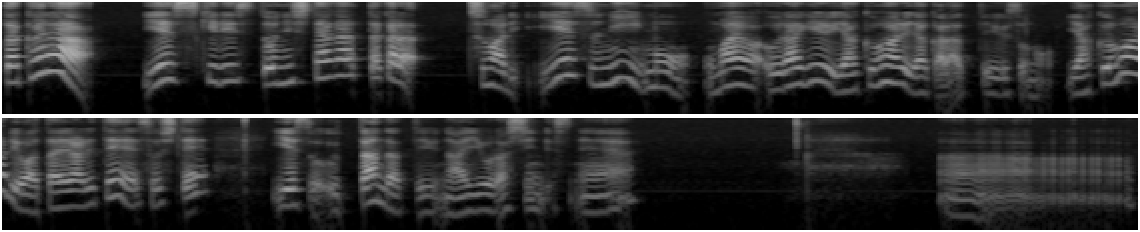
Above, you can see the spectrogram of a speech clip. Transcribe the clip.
たからイエス・キリストに従ったからつまりイエスにもうお前は裏切る役回りだからっていうその役回りを与えられてそしてイエスを売ったんだっていう内容らしいんですね。うん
